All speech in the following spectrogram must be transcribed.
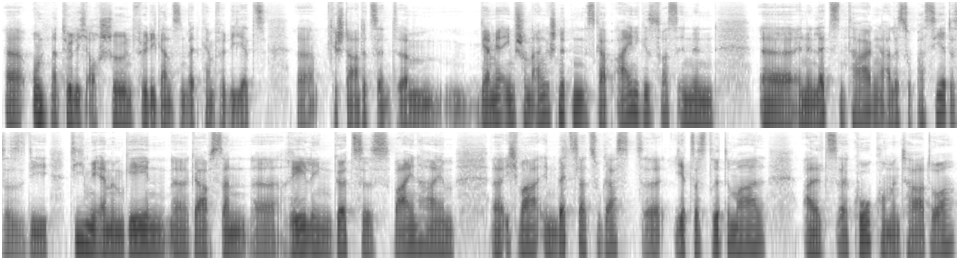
äh, und natürlich auch schön für die ganzen Wettkämpfe, die jetzt gestartet sind. Ähm, wir haben ja eben schon angeschnitten, es gab einiges, was was in den, äh, in den letzten Tagen alles so passiert ist. Also die Team-EM im Gehen äh, gab es dann äh, Rehling, Götzes, Weinheim. Äh, ich war in Wetzlar zu Gast, äh, jetzt das dritte Mal als äh, Co-Kommentator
